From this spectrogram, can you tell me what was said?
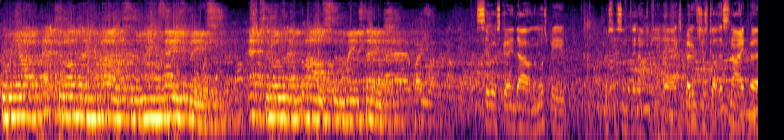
Could we have Epsilon and Clouds to the main stage, please? Epsilon and Clouds to the main stage. Let's see what's going down. There must be must be something happening here. Exposure's got the sniper.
